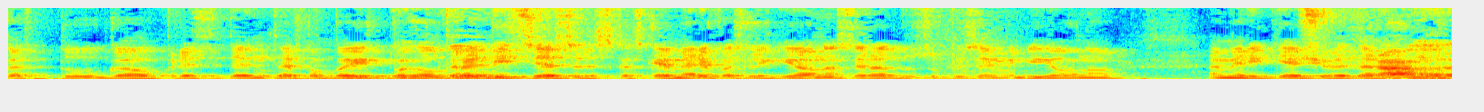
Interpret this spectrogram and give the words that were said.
kad tu gal prezidentė pabaig pagal Gal- tradicijas viskas, kai Amerikos legionas yra 2,5 milijono amerikiečių veteranų. Ir,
